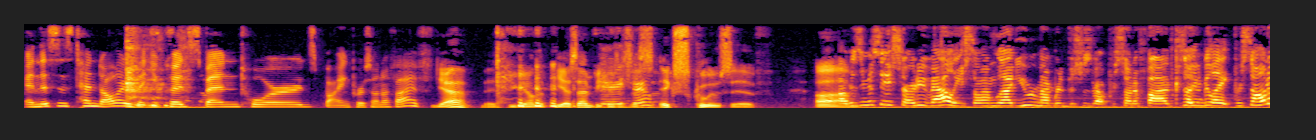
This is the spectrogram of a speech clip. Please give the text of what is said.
and this is ten dollars that you could spend towards buying Persona Five. Yeah, if you get on the PSN because it's just true. exclusive. I Um, was gonna say Stardew Valley, so I'm glad you remembered this was about Persona 5 because I'm gonna be like, Persona,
